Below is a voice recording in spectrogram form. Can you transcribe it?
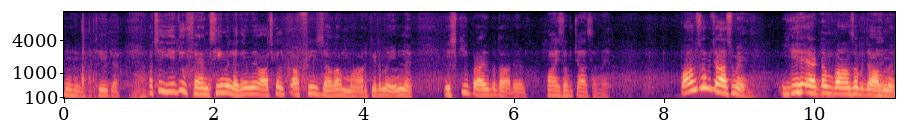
हम्म, हम्म, ठीक है। अच्छा ये जो फैंसी में लगे हुए हैं आजकल काफ़ी ज़्यादा मार्केट में इन है। इसकी प्राइस बता रहे हैं। पाँच सौ पचास रुपये पाँच सौ पचास में? ये आइटम पाँच सौ पचास में।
